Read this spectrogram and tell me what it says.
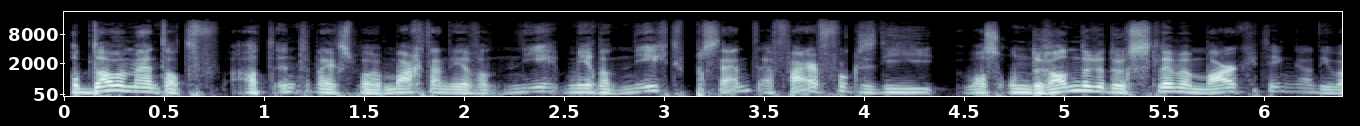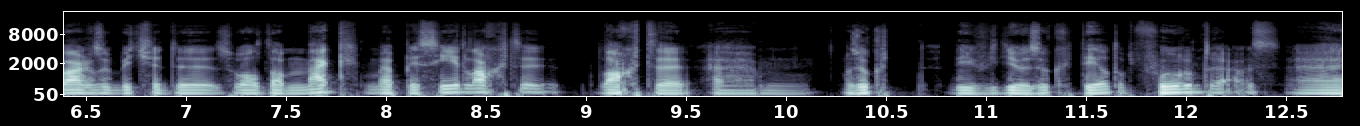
Op dat moment had, had Internet Explorer marktaandeel van ne- meer dan 90%. En Firefox die was onder andere door slimme marketing, ja, die waren zo'n beetje de, zoals dat Mac met PC lachte, lachte ehm, was ook, die video is ook gedeeld op het forum trouwens, eh,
